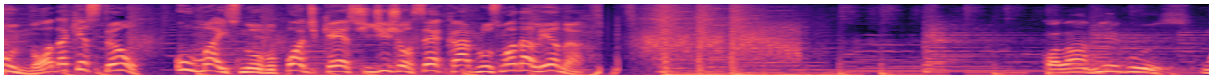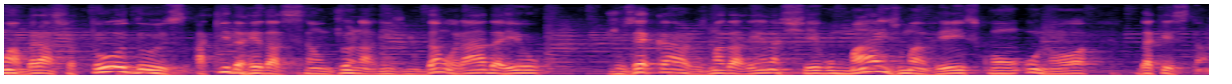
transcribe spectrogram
O Nó da Questão, o mais novo podcast de José Carlos Madalena. Olá, amigos. Um abraço a todos. Aqui da redação de jornalismo da Morada, eu, José Carlos Madalena, chego mais uma vez com o Nó da Questão.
